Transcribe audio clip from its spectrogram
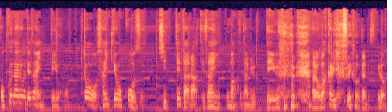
オクナルデザインっていう本と、最強構図、知ってたらデザイン上手くなるっていう あの、わかりやすい本なんですけど、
